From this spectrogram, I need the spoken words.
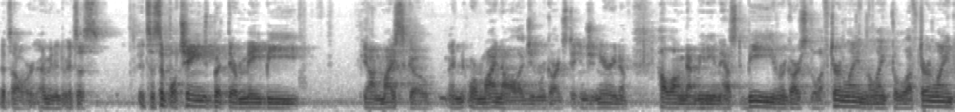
that's all we're, I mean, it's a, it's a simple change, but there may be beyond my scope and, or my knowledge in regards to engineering of how long that median has to be in regards to the left turn lane, the length of the left turn lane,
